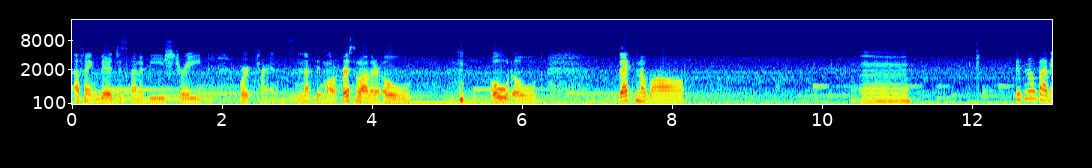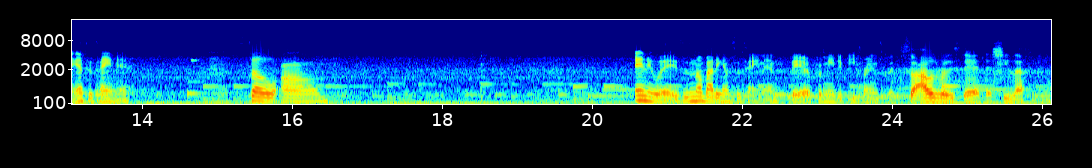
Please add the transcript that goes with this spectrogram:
I think they're just gonna be straight work friends, nothing more. First of all, they're old, old, old. Second of all, Mm, there's nobody entertaining. So, um, anyways, there's nobody entertaining there for me to be friends with. So I was really sad that she left me.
